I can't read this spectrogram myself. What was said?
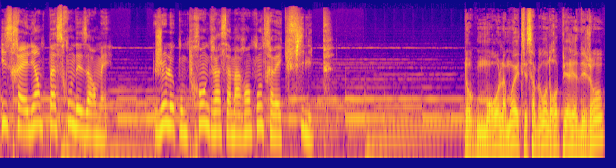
israéliens passeront désormais. Je le comprends grâce à ma rencontre avec Philippe. Donc mon rôle à moi était simplement de repérer des gens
